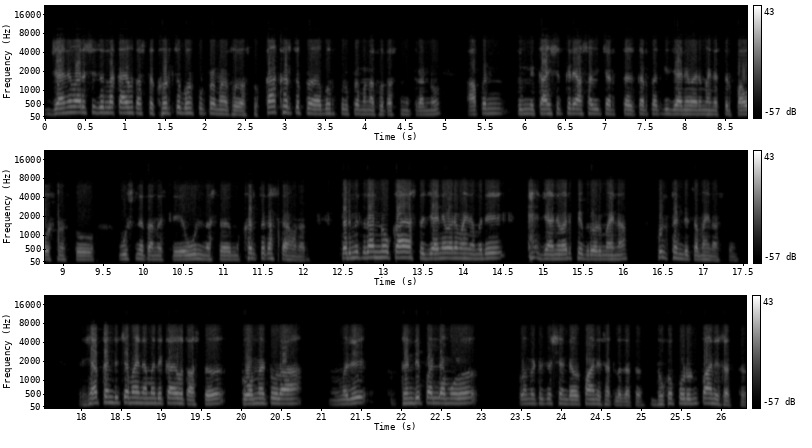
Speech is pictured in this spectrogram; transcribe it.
जानेवारी सीझनला काय होत असतं? खर्च भरपूर प्रमाणात होत असतो. का खर्च भरपूर प्रमाणात होत असतो मित्रांनो? आपण तुम्ही काही शेतकरी असा विचार करतात की जानेवारी महिन्यात तर पाऊस नसतो उष्णता नसते ऊन नसतं मग खर्च कसा काय होणार? तर मित्रांनो काय असतं? जानेवारी महिन्यामध्ये जानेवारी फेब्रुवारी महिना फुल थंडीचा महिना असतो. तर ह्या थंडीच्या महिन्यामध्ये काय होत असतं? टोमॅटोला म्हणजे थंडी पडल्यामुळं टोमॅटोच्या शेंड्यावर पाणी साठलं जातं. धुकं पडून पाणी साठतं.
